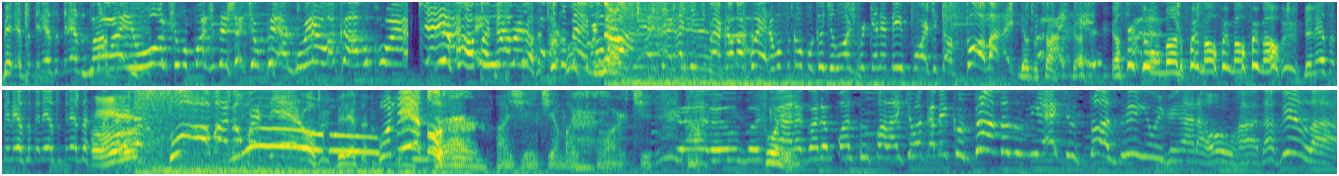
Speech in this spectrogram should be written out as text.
Beleza, beleza, beleza. Vai, o último pode deixar que eu pego, eu acabo com ele. Que isso, rapaz, pelo amor de Deus. Tudo bem, vamos lá. A gente, vai acabar com ele. Eu vou ficar um pouquinho de longe porque ele é bem forte aqui, ó. Toma. Ai, meu Deus do céu. Eu acer- Eu acertei um, mano. Foi mal, foi mal, foi mal. Beleza, beleza, beleza. Toma, meu parceiro. Beleza, unidos. A gente é mais forte. Caramba, Foi. cara, agora eu posso falar que eu acabei com todos os Yetis sozinho e ganhar a honra da vila.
